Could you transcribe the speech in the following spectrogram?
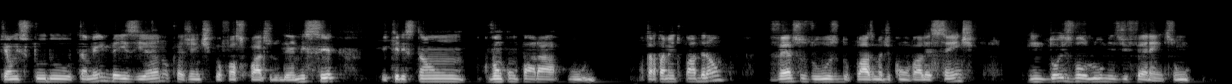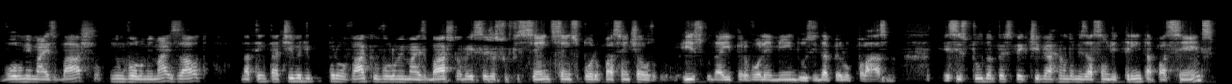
que é um estudo também bayesiano, que a gente que eu faço parte do DMC, e que eles estão vão comparar o, o tratamento padrão versus o uso do plasma de convalescente em dois volumes diferentes, um volume mais baixo e um volume mais alto, na tentativa de provar que o volume mais baixo talvez seja suficiente sem expor o paciente ao risco da hipervolemia induzida pelo plasma. Esse estudo, a perspectiva é a randomização de 30 pacientes,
